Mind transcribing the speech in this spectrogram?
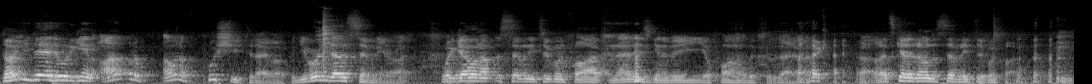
Don't you dare do it again. I want to. I want to push you today, Lachlan. You've already done seventy, right? We're going up to seventy-two point five, and that is going to be your final lift of the day. Right? okay All right, let's get it on to seventy-two point five.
